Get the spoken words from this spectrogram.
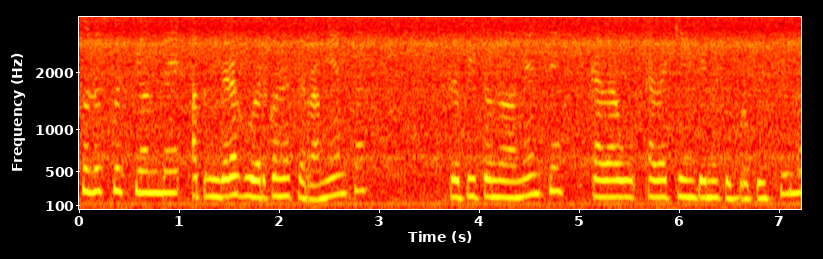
Solo es cuestión de aprender a jugar con las herramientas. Repito nuevamente, cada, cada quien tiene su propio estilo,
